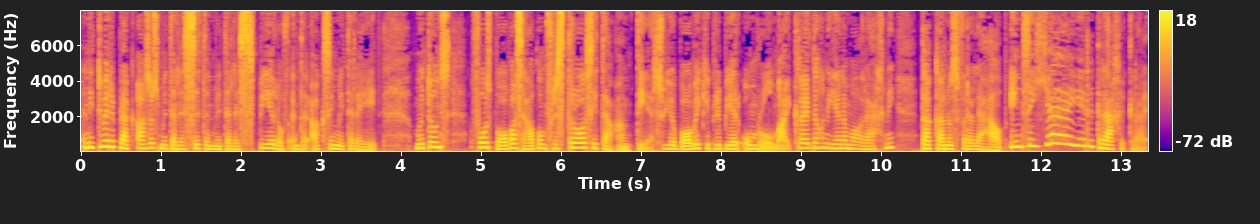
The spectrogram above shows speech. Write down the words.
In die tweede plek, as ons met hulle sit en met hulle speel of interaksie met hulle het, moet ons vir ons babas help om frustrasie te hanteer. So jou babatjie probeer omrol, maar hy kry dit nog nie heeltemal reg nie, dan kan ons vir hulle help en sê, "Jy, jy het dit reg gekry."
